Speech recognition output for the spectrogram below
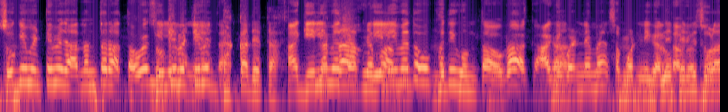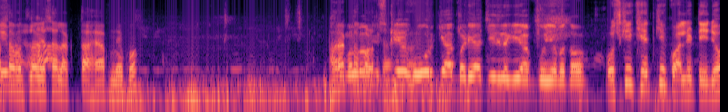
सूखी मिट्टी में ज़्यादा अंतर आता होगा सूखी मिट्टी में धक्का देता है। हाँ गीली में तो गीली में तो वो खुद ही घूमता होगा आगे हाँ। बढ़ने में सपोर्ट नहीं करता फिर भी थोड़ा सा मतलब ऐसा लगता है अपने को। फ़र्क तो मतलब पड़ता इसके है और क्या बढ़िया चीज़ लगी आपको ये बताओ? उसकी खेत की क्वालिटी जो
